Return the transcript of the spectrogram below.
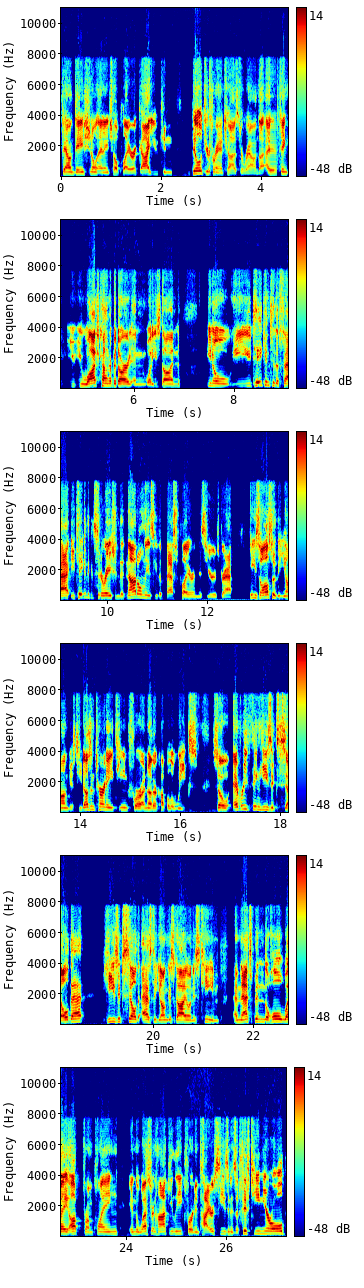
foundational NHL player, a guy you can build your franchise around. I think you, you watch Connor Bedard and what he's done. You know, you take into the fact, you take into consideration that not only is he the best player in this year's draft, he's also the youngest. He doesn't turn 18 for another couple of weeks. So everything he's excelled at, he's excelled as the youngest guy on his team. And that's been the whole way up from playing in the Western Hockey League for an entire season as a 15 year old.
